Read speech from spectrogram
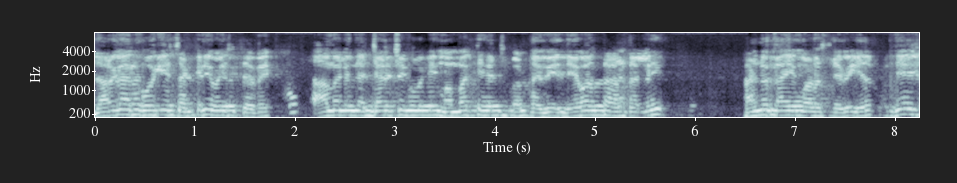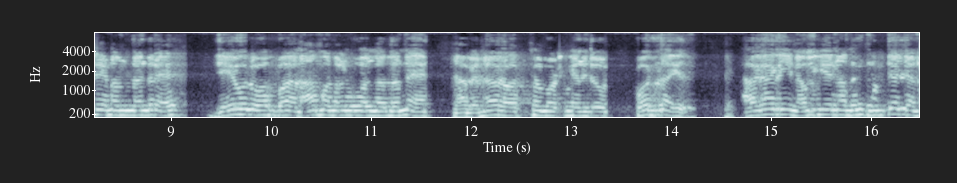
ದರ್ಗಾಕ್ಕೆ ಹೋಗಿ ಸಕ್ಕರೆ ವಹಿಸ್ತೇವೆ. ಆಮೇಲಿಂದ ಚರ್ಚ್ಗೆ ಹೋಗಿ ಮೊಮ್ಮಕ್ಕಿ ಹಚ್ಕೊಳ್ತೇವೆ. ದೇವಸ್ಥಾನದಲ್ಲಿ ಹಣ್ಣು ಕಾಯಿ ಮಾಡಿಸ್ತೇವೆ. ಇದ್ರ ಉದ್ದೇಶ ಏನಂತಂದ್ರೆ, ದೇವರು ಒಬ್ಬ ನಾಮ ನಲ್ಗು ಅನ್ನೋದನ್ನೇ ನಾವೆಲ್ಲರೂ ಅರ್ಥ ಮಾಡ್ಕೊಂಡು ಹೋಗ್ತಾ ಇದ್ವಿ. ಹಾಗಾಗಿ ನಮ್ಗೆ ನಮ್ಗೇನಾದ್ರೂ ಮುದ್ದೆ ಜನ.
